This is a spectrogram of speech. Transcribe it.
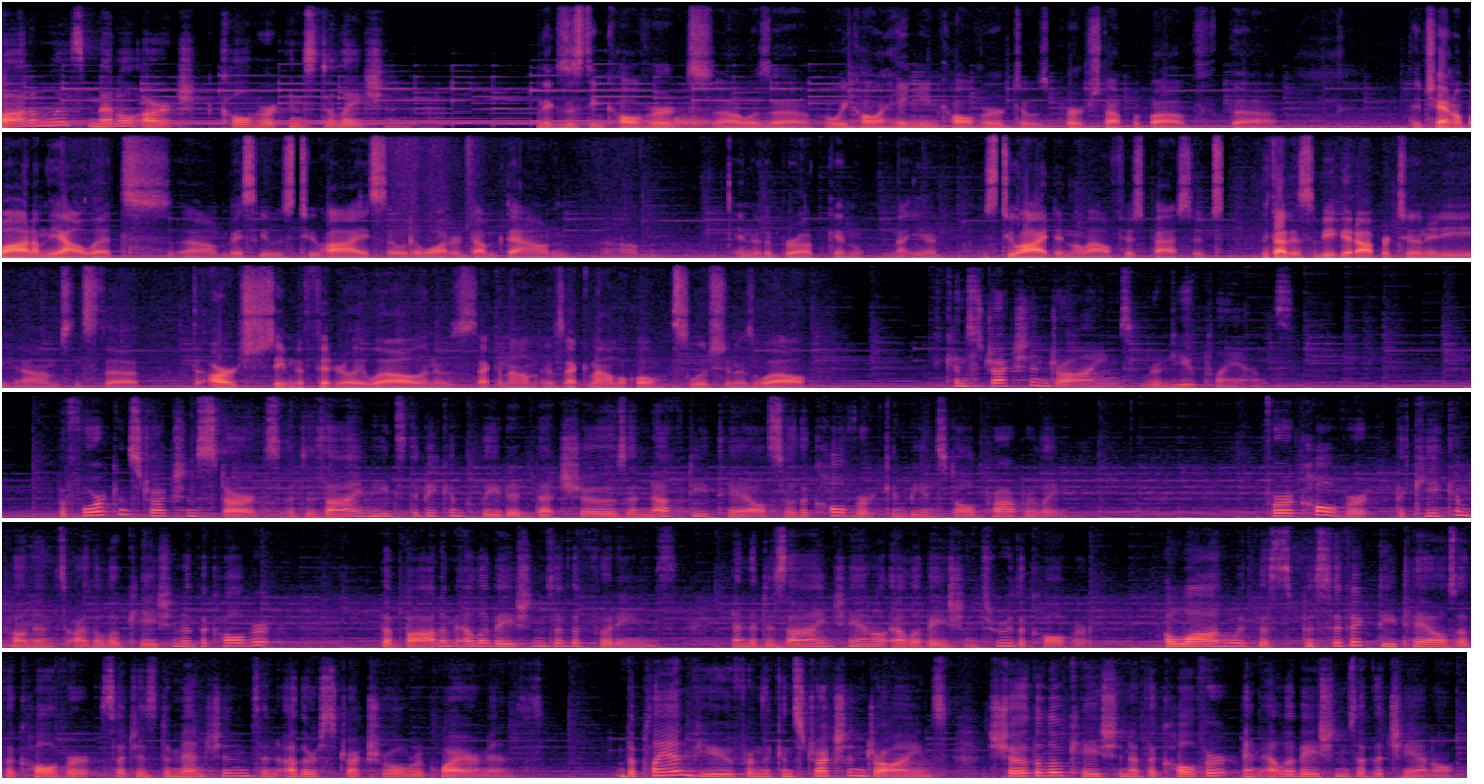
Bottomless metal arch culvert installation. The existing culvert uh, was a what we call a hanging culvert. It was perched up above the the channel bottom. The outlet um, basically was too high, so the water dumped down um, into the brook, and you know it was too high, didn't allow fish passage. We thought this would be a good opportunity um, since the the arch seemed to fit really well, and it was economic. It was economical solution as well. Construction drawings, review plans. Before construction starts, a design needs to be completed that shows enough detail so the culvert can be installed properly. For a culvert, the key components are the location of the culvert, the bottom elevations of the footings, and the design channel elevation through the culvert, along with the specific details of the culvert such as dimensions and other structural requirements. The plan view from the construction drawings show the location of the culvert and elevations of the channel.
